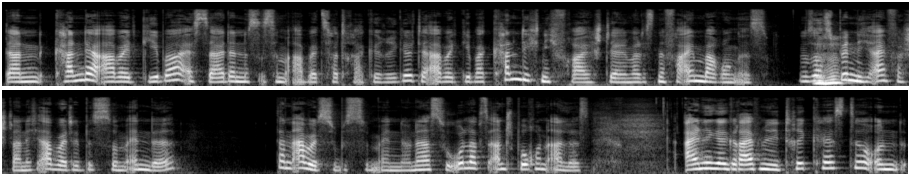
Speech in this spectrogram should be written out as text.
dann kann der Arbeitgeber, es sei denn, es ist im Arbeitsvertrag geregelt, der Arbeitgeber kann dich nicht freistellen, weil das eine Vereinbarung ist. Du sagst, Mhm. bin nicht einverstanden, ich arbeite bis zum Ende, dann arbeitest du bis zum Ende und dann hast du Urlaubsanspruch und alles. Einige greifen in die Trickkäste und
